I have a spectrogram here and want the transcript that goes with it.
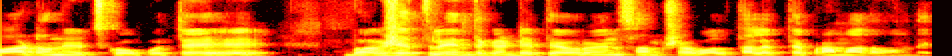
పాఠం నేర్చుకోకపోతే భవిష్యత్తులో ఇంతకంటే తీవ్రమైన సంక్షోభాలు తలెత్తే ప్రమాదం ఉంది.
